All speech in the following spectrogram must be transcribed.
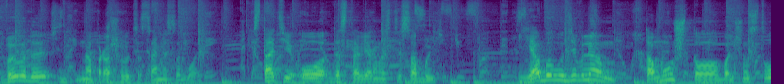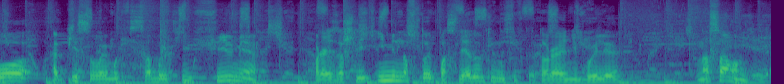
выводы напрашиваются сами собой. Кстати, о достоверности событий. Я был удивлен тому, что большинство описываемых событий в фильме произошли именно в той последовательности, в которой они были на самом деле.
